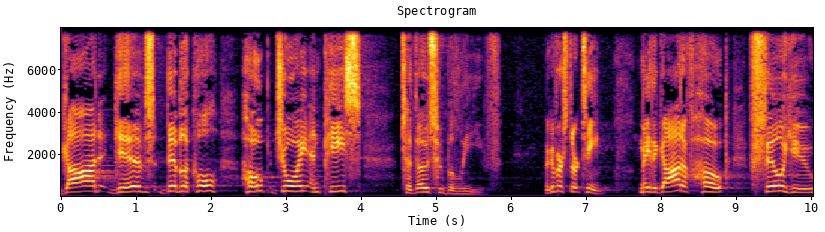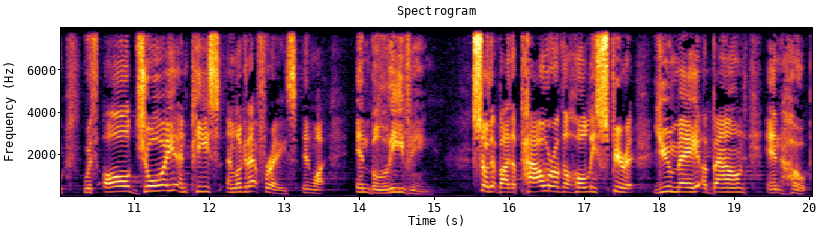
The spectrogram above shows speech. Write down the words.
God gives biblical hope, joy, and peace to those who believe. Look at verse 13. May the God of hope fill you with all joy and peace. And look at that phrase in what? In believing, so that by the power of the Holy Spirit you may abound in hope.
